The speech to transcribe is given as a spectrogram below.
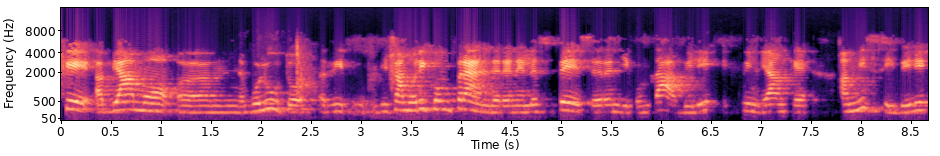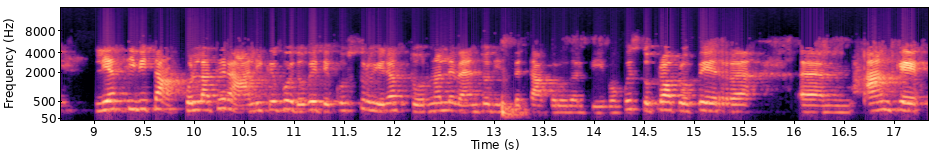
che abbiamo ehm, voluto ri, diciamo, ricomprendere nelle spese rendicontabili e quindi anche ammissibili le attività collaterali che voi dovete costruire attorno all'evento di spettacolo dal vivo. Questo proprio per ehm, anche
